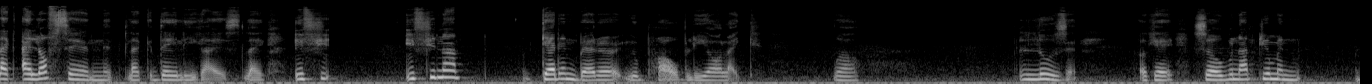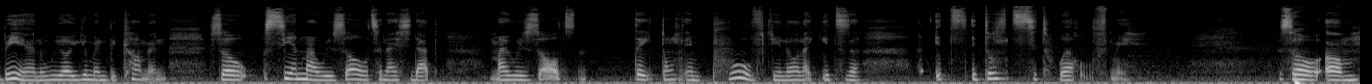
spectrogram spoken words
like I love saying it like daily, guys. Like if you if you're not getting better, you probably are like, well, losing. Okay, so we're not human being; we are human becoming. So seeing my results, and I see that my results they don't improve. You know, like it's a, it's it doesn't sit well with me. So um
